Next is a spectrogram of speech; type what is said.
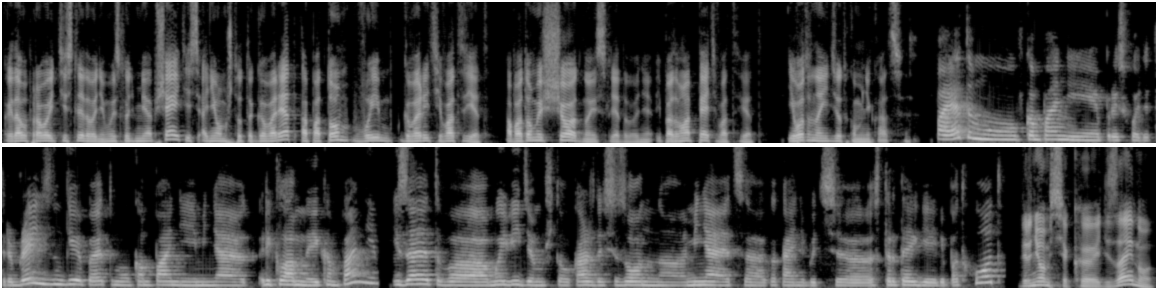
Когда вы проводите исследование, вы с людьми общаетесь, они вам что-то говорят, а потом вы им говорите в ответ. А потом еще одно исследование, и потом опять в ответ. И вот она идет коммуникация. Поэтому в компании происходят ребрендинги, поэтому компании меняют рекламные кампании. Из-за этого мы видим, что каждый сезон а, меняется какая-нибудь э, стратегия или подход. Вернемся к дизайну.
